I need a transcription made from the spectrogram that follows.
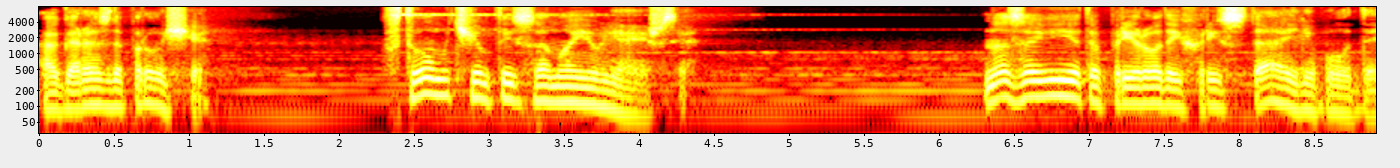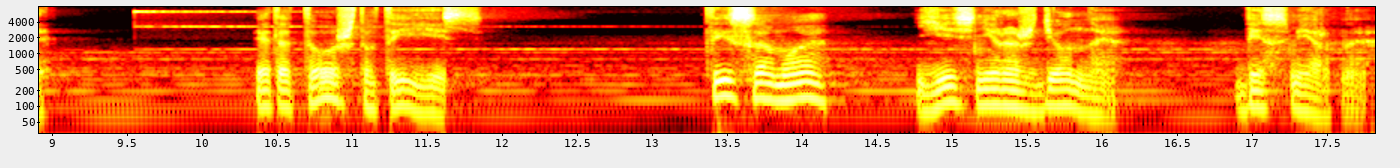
а гораздо проще – в том, чем ты сама являешься. Назови это природой Христа или Будды. Это то, что ты есть. Ты сама есть нерожденная, бессмертная.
